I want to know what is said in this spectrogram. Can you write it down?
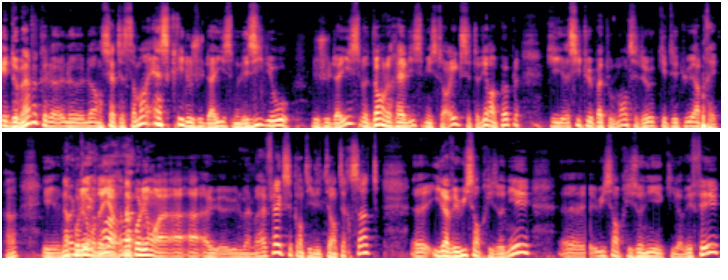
Et de même que l'Ancien Testament inscrit le judaïsme, les idéaux du judaïsme dans le réalisme historique, c'est-à-dire un peuple qui, si tuait pas tout le monde, c'était eux qui étaient tués après. hein. Et Napoléon, moi, d'ailleurs, Napoléon a, a- a eu le même réflexe quand il était en Terre Sainte. Euh, il avait 800 prisonniers, euh, 800 prisonniers qu'il avait fait.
